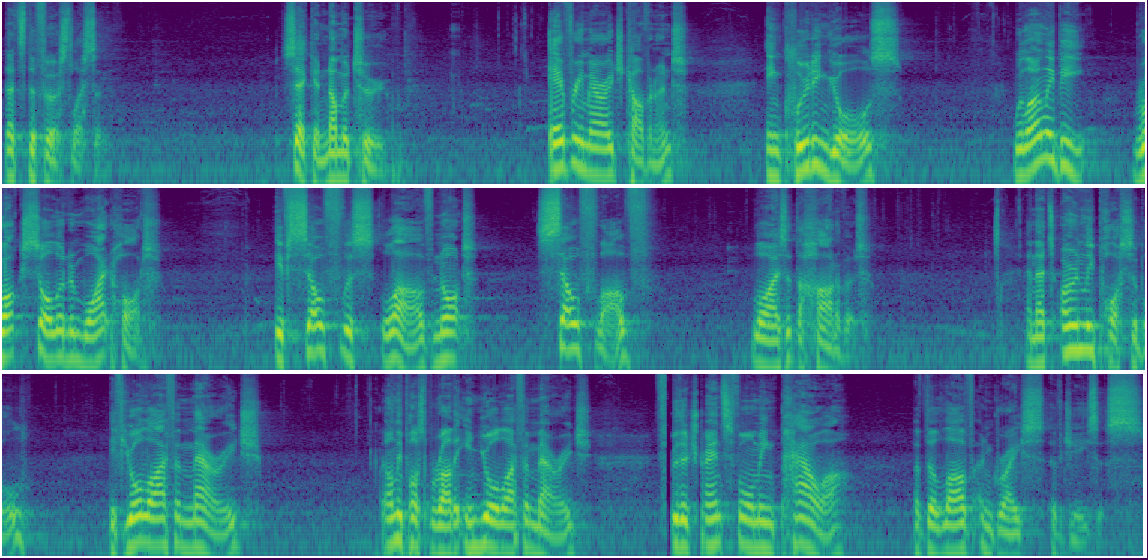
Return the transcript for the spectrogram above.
That's the first lesson. Second, number two, every marriage covenant, including yours, will only be rock solid and white hot if selfless love, not self love, lies at the heart of it. And that's only possible if your life and marriage, only possible rather in your life and marriage, through the transforming power of the love and grace of Jesus.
